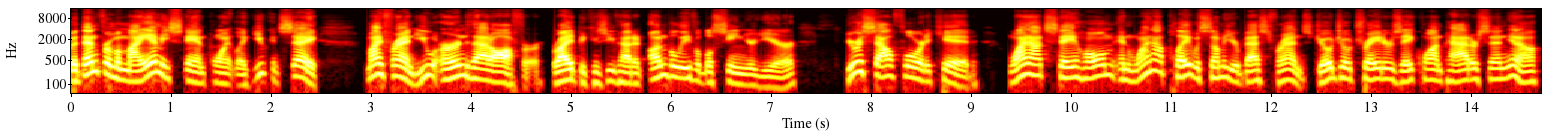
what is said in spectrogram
but then from a miami standpoint like you can say my friend, you earned that offer, right? Because you've had an unbelievable senior year. You're a South Florida kid. Why not stay home and why not play with some of your best friends? JoJo Trader, Zaquan Patterson. You know,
